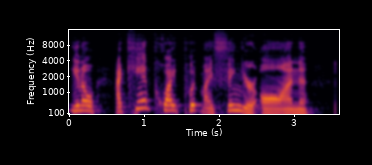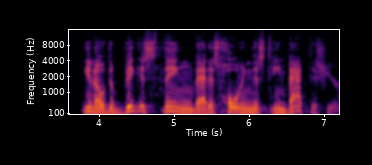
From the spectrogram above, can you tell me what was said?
you know, I can't quite put my finger on you know the biggest thing that is holding this team back this year.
